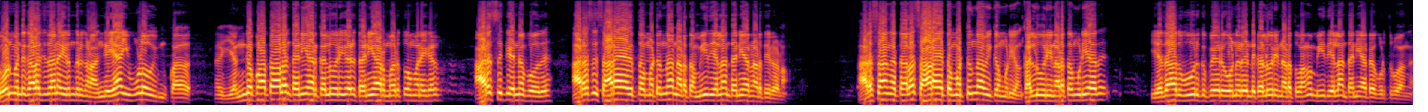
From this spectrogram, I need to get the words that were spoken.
கவர்மெண்ட் காலேஜ் தானே இருந்திருக்கணும். அங்கே ஏன் இவ்வளோ எங்கே பார்த்தாலும் தனியார் கல்லூரிகள் தனியார் மருத்துவமனைகள்? அரசுக்கு என்ன போகுது? அரசு சாராயத்தை மட்டும்தான் நடத்தும். மீதி எல்லாம் தனியார் நடத்திடணும். அரசாங்கத்தால் சாராயத்தை மட்டும்தான் விற்க முடியும். கல்லூரி நடத்த முடியாது. ஏதாவது ஊருக்கு பேர் ஒன்று ரெண்டு கல்லூரி நடத்துவாங்க. மீதியெல்லாம் தனியார்கிட்ட கொடுத்துருவாங்க.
